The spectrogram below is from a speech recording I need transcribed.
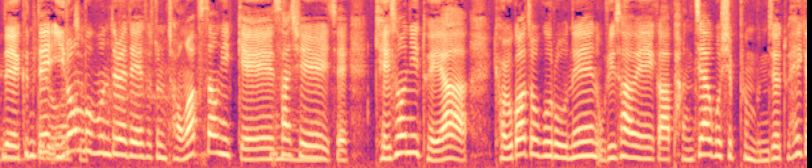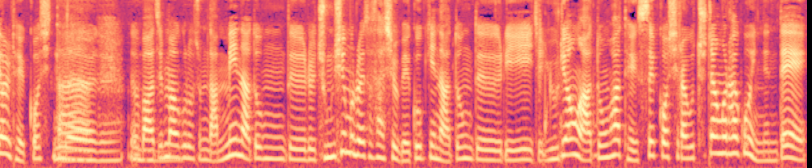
네, 근데 필요하죠. 이런 부분들에 대해서 좀 정합성 균형 있게 사실 음. 이제 개선이 돼야 결과적으로는 우리 사회가 방지하고 싶은 문제도 해결될 것이다. 네, 네. 마지막으로 좀 난민 아동들을 중심으로 해서 사실 외국인 아동들이 이제 유령 아동화 됐을 것이라고 추정을 하고 있는데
